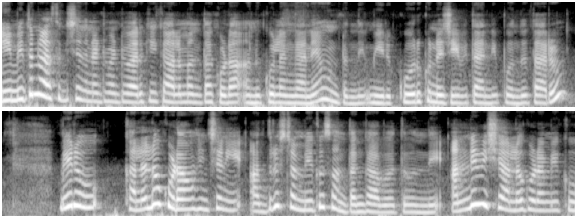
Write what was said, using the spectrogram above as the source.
ఈ మిథున రాశికి చెందినటువంటి వారికి కాలం అంతా కూడా అనుకూలంగానే ఉంటుంది. మీరు కోరుకున్న జీవితాన్ని పొందుతారు. మీరు కళలో కూడా ఊహించని అదృష్టం మీకు సొంతం కాబోతుంది. అన్ని విషయాల్లో కూడా మీకు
